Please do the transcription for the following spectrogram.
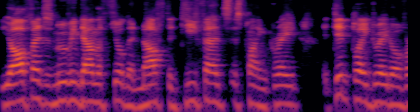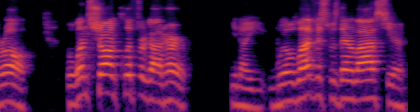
The offense is moving down the field enough. The defense is playing great. It did play great overall. But once Sean Clifford got hurt, you know, Will Levis was there last year.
